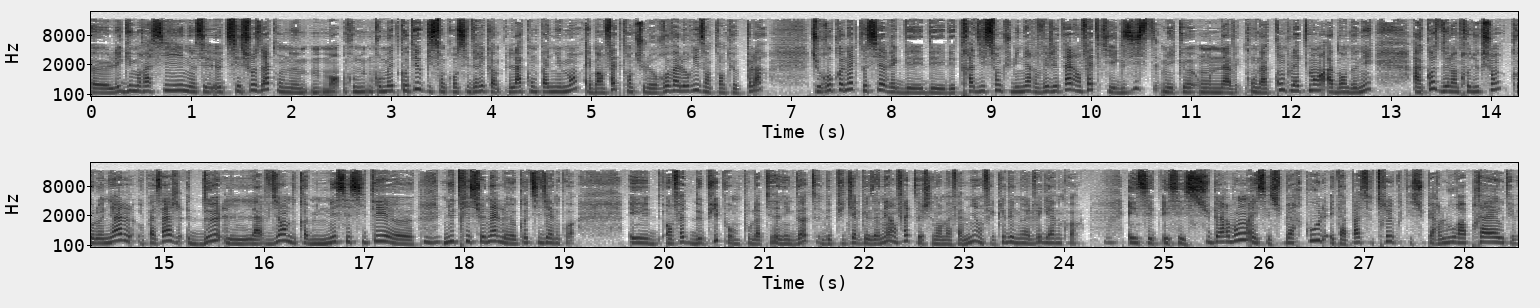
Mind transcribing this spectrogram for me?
euh, légumes racines, ces, choses-là qu'on qu'on met de côté ou qui sont considérées comme l'accompagnement. Et ben, en fait, quand tu le revalorises en tant que plat, tu reconnectes aussi avec des, des, traditions culinaires végétales, en fait, qui existent, mais qu'on a complètement abandonné à cause de l'introduction coloniale, au passage, de la viande comme une nécessité euh, mhm. nutritionnelle euh, quotidienne, quoi. Et en fait, depuis, pour, pour la petite anecdote, depuis quelques années, en fait, chez dans ma famille, on fait que des Noëls véganes, quoi. Mhm. Et c'est super bon et c'est super cool. Et t'as pas ce truc où t'es super lourd après, ou tu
